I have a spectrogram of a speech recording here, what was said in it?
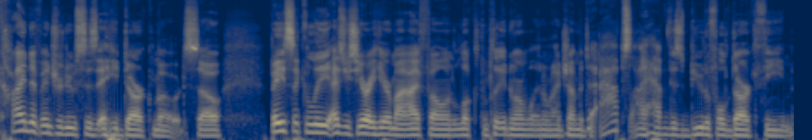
kind of introduces a dark mode. So basically, as you see right here, my iPhone looks completely normal, and when I jump into apps, I have this beautiful dark theme,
